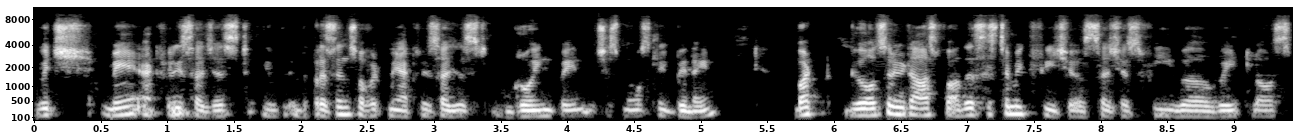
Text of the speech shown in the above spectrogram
which may actually suggest, the presence of it may actually suggest growing pain, which is mostly benign. But we also need to ask for other systemic features such as fever, weight loss,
